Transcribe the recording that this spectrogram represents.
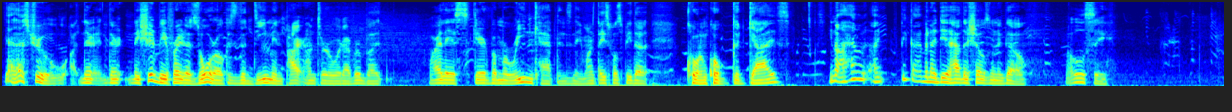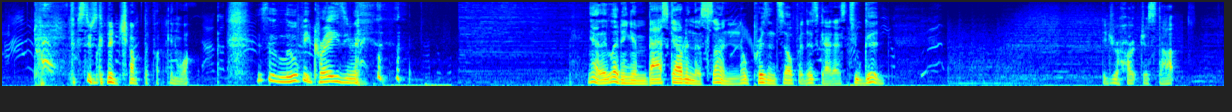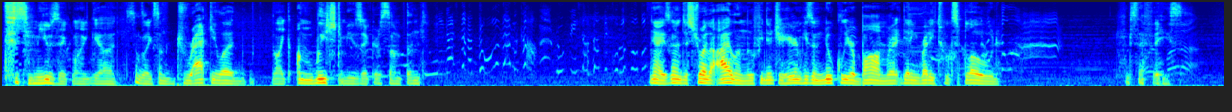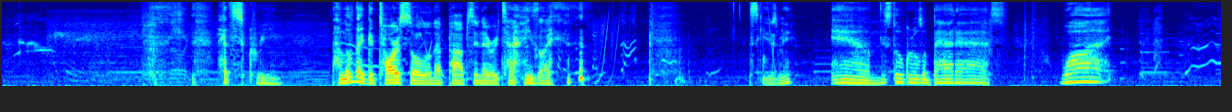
Yeah, that's true. They're, they're, they should be afraid of Zoro because the demon pirate hunter or whatever, but why are they scared of a marine captain's name? Aren't they supposed to be the quote unquote good guys? You know, I have I think I have an idea how the show's gonna go. Well, we'll see. this dude's gonna jump the fucking wall. This is Luffy crazy, man. yeah, they're letting him bask out in the sun. No prison cell for this guy. That's too good. Did your heart just stop? This music, my god. Sounds like some Dracula, like, unleashed music or something. Yeah, he's gonna destroy the island, Luffy. Didn't you hear him? He's a nuclear bomb re- getting ready to explode. What's that face? that scream. I love that guitar solo that pops in every time he's like. Excuse me. Damn, this little girl's a badass. What?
